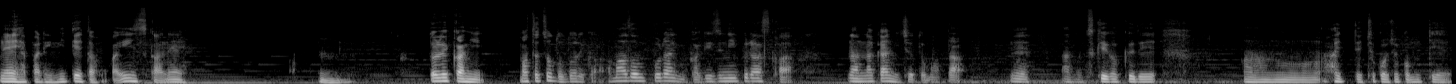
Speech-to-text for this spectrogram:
ね、やっぱり見てた方がいいんすかね。うん。どれかに、またちょっとどれか、Amazon プライムかディズニープラスか、何らかにちょっとまた、ね、あの、月額で、あのー、入ってちょこちょこ見てい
